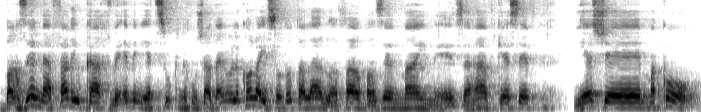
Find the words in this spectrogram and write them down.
ברזל מעפר יוקח ואבן יצוק נחושה, דהיינו לכל היסודות הללו, עפר, ברזל, מים, אה, זהב, כסף, יש אה, מקור.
